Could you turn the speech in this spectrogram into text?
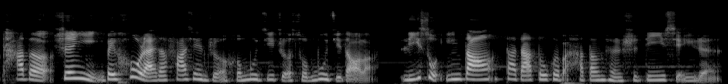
他的身影被后来的发现者和目击者所目击到了，理所应当，大家都会把他当成是第一嫌疑人。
